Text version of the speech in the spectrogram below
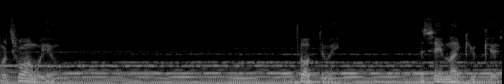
What's wrong with you? Talk to me. This ain't like you, kid.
